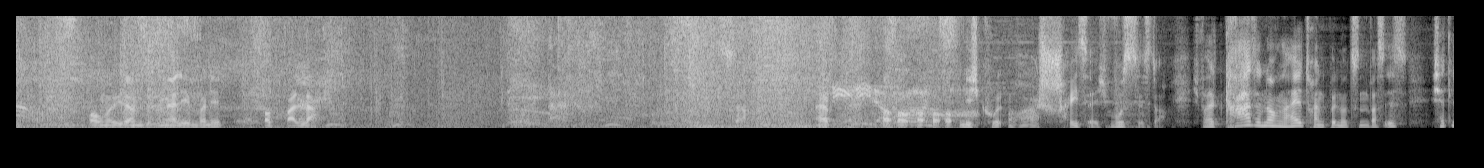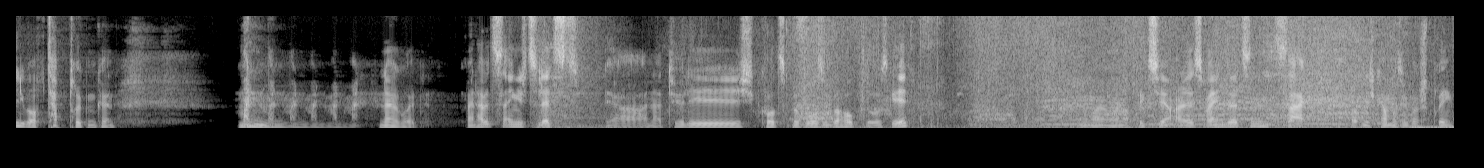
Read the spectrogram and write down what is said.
So. Brauchen wir wieder ein bisschen mehr Leben von denen. Hoppala. Oh, oh, oh, oh, oh, nicht cool. Oh, scheiße, ich wusste es doch. Ich wollte gerade noch einen Heiltrank benutzen. Was ist? Ich hätte lieber auf Tab drücken können. Mann, Mann, Mann, Mann, Mann, Mann. Na gut. Habe ich es eigentlich zuletzt? Ja, natürlich kurz bevor es überhaupt losgeht. Mal, mal noch fix hier alles reinsetzen. Zack. Hoffentlich kann man es überspringen.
